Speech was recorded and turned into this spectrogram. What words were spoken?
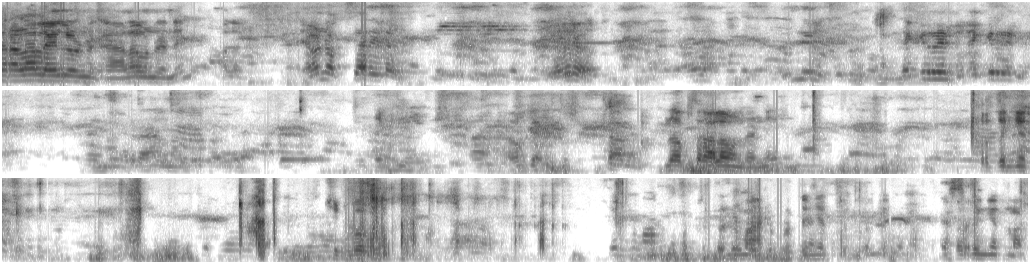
ఒకసారి అలా లైన్లో ఉండండి. అలా ఉండండి. అలా ఏమండి ఒకసారి ఇలా. ఎవరు? దగ్గర రండి దగ్గర రండి. ఆ, ఓకే. ఒకసారి అలా ఉండండి. కృతజ్ఞత. చుట్టుపక్కల కొన్ని మాట కృతజ్ఞత. కృతజ్ఞత మాట.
